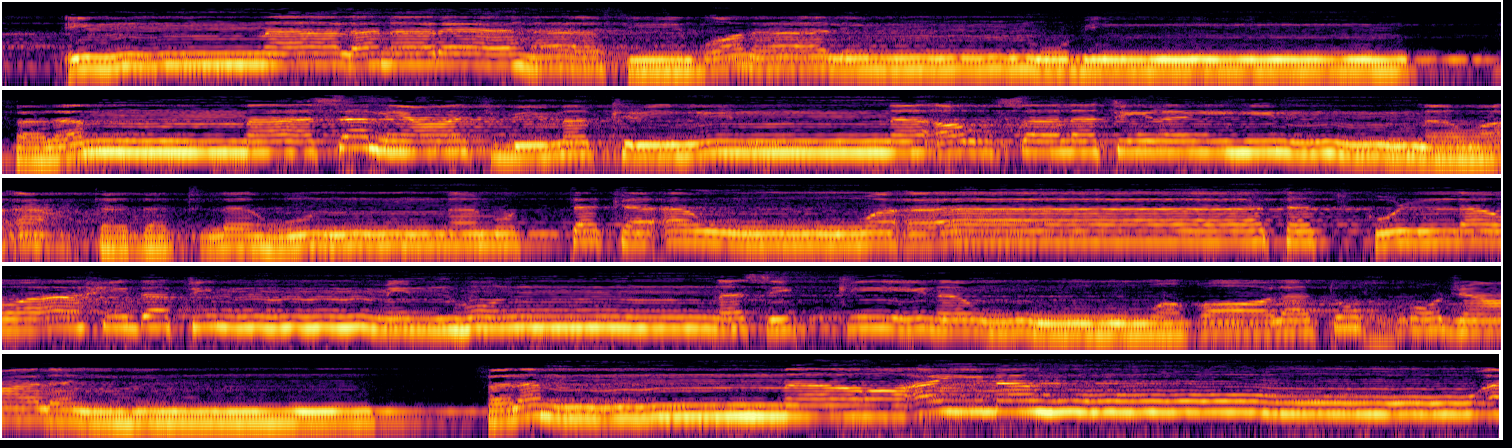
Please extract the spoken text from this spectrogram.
إنا لنراها في ضلال مبين فلما سمعت بمكرهن أرسلت إليهن وأعتدت لهن متكأ وآتت كل واحدة منهن سكينا وقال تخرج عليهن فلما رأينه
